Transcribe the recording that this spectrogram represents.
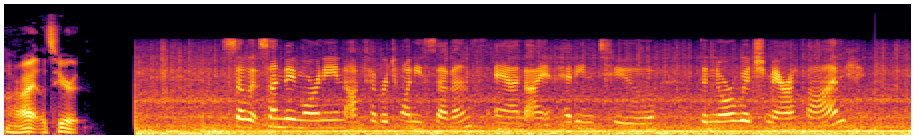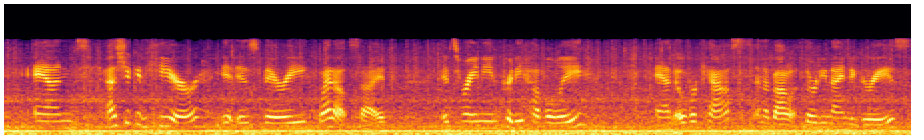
All right, let's hear it. So it's Sunday morning, October 27th, and I am heading to the Norwitch Marathon. And as you can hear, it is very wet outside. It's raining pretty heavily and overcast and about 39 degrees.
